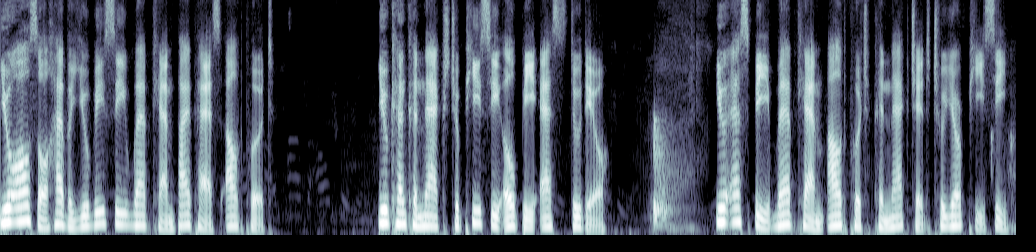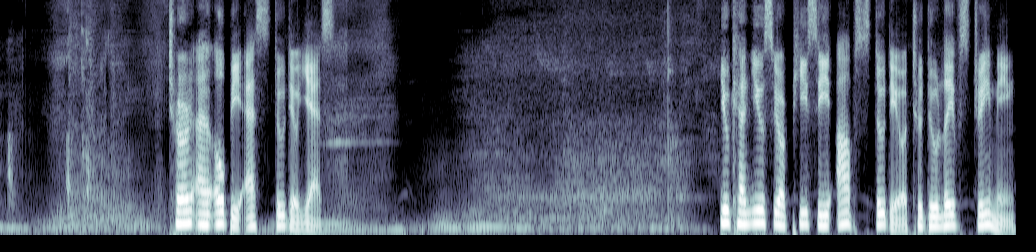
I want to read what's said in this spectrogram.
You also have a UVC webcam bypass output. You can connect to PC OBS Studio. USB webcam output connected to your PC. Turn on OBS Studio yes. You can use your PC OBS Studio to do live streaming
